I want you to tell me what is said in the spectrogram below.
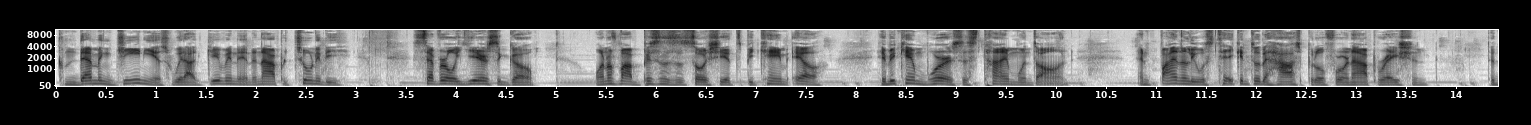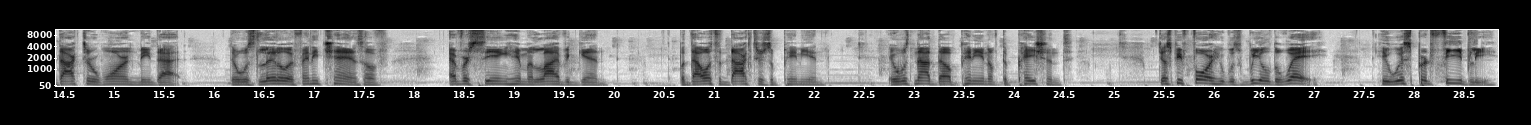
condemning genius without giving it an opportunity. Several years ago, one of my business associates became ill. He became worse as time went on and finally was taken to the hospital for an operation. The doctor warned me that there was little, if any, chance of ever seeing him alive again. But that was the doctor's opinion. It was not the opinion of the patient. Just before he was wheeled away, he whispered feebly,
